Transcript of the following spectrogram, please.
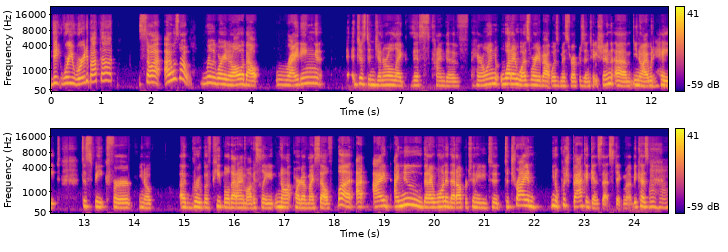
did were you worried about that? so I, I was not really worried at all about writing just in general like this kind of heroin, what i was worried about was misrepresentation um, you know i would mm-hmm. hate to speak for you know a group of people that i'm obviously not part of myself but i i, I knew that i wanted that opportunity to to try and you know push back against that stigma because mm-hmm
